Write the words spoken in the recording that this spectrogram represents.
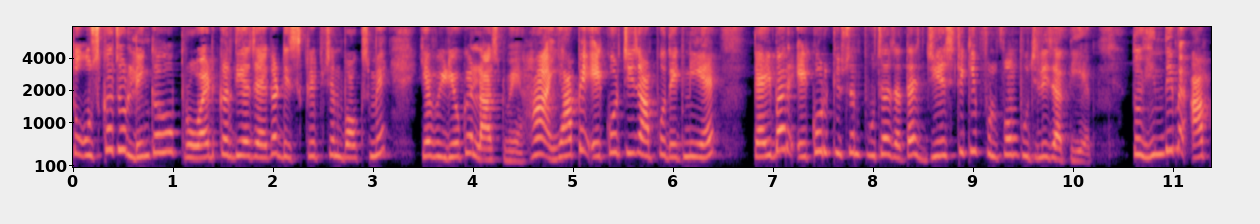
तो उसका जो लिंक है वो प्रोवाइड कर दिया जाएगा डिस्क्रिप्शन बॉक्स में या वीडियो के लास्ट में। हाँ यहाँ पे एक और चीज़ आपको देखनी है। कई बार एक और क्वेश्चन पूछा जाता है जीएसटी की फुल फॉर्म पूछ ली जाती है। तो हिंदी में आप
